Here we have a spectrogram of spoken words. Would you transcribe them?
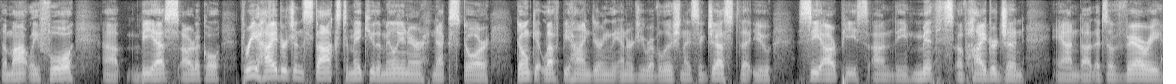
the Motley Fool, uh, BS article. Three hydrogen stocks to make you the millionaire next door. Don't get left behind during the energy revolution. I suggest that you see our piece on the myths of hydrogen, and uh, that's a very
